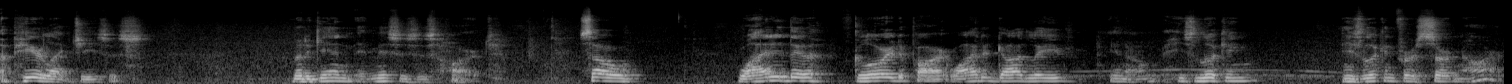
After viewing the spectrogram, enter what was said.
appear like Jesus, but again it misses his heart. So why did the glory depart? Why did God leave? You know, he's looking, he's looking for a certain heart.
